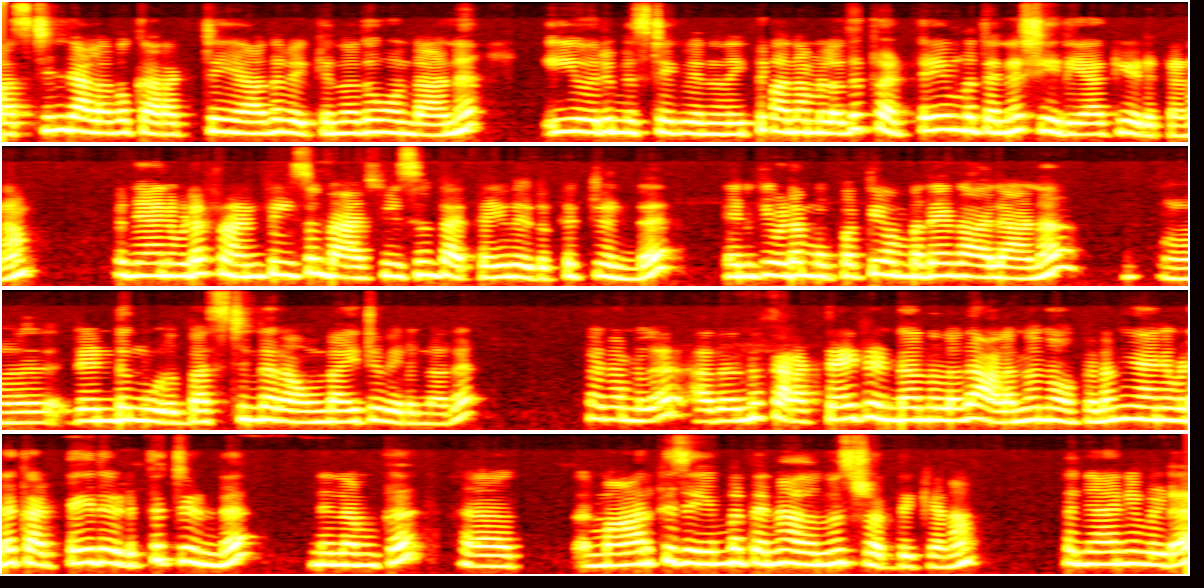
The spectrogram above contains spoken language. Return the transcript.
ബസ്റ്റിന്റെ അളവ് കറക്റ്റ് ചെയ്യാതെ വെക്കുന്നത് കൊണ്ടാണ് ഈ ഒരു മിസ്റ്റേക്ക് വരുന്നത്. ഇപ്പൊ നമ്മളത് കട്ട് ചെയ്യുമ്പോൾ തന്നെ ശരിയാക്കി എടുക്കണം. അപ്പൊ ഞാനിവിടെ ഫ്രണ്ട് പീസും ബാക്ക് പീസും കട്ട് ചെയ്ത് എടുത്തിട്ടുണ്ട്. എനിക്കിവിടെ മുപ്പത്തി ഒമ്പതേ കാലാണ് രണ്ടും ബസ്റ്റിന്റെ റൗണ്ട് ആയിട്ട് വരുന്നത്. അപ്പൊ നമ്മൾ അതൊന്ന് കറക്റ്റ് ആയിട്ട് ഉണ്ടെന്നുള്ളത് അളന്ന് നോക്കണം. ഞാൻ ഇവിടെ കട്ട് ചെയ്ത് എടുത്തിട്ടുണ്ട്. ഇനി നമുക്ക് മാർക്ക് ചെയ്യുമ്പോൾ തന്നെ അതൊന്ന് ശ്രദ്ധിക്കണം. അപ്പൊ ഞാനിവിടെ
